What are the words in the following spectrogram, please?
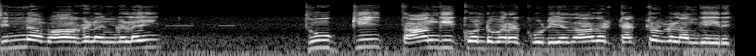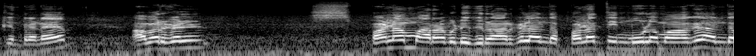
சின்ன வாகனங்களை தூக்கி தாங்கி கொண்டு வரக்கூடியதாக டிராக்டர்கள் அங்கே இருக்கின்றன. அவர்கள் பணம் அறவிடுகிறார்கள். அந்த பணத்தின் மூலமாக அந்த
